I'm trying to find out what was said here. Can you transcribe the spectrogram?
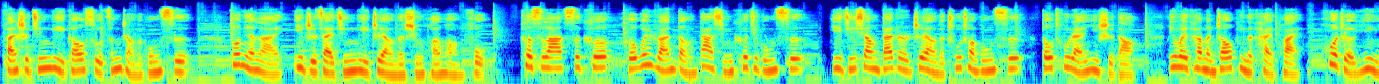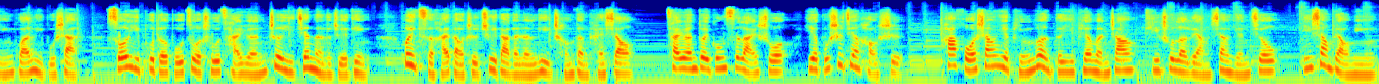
凡是经历高速增长的公司，多年来一直在经历这样的循环往复。特斯拉、思科和微软等大型科技公司，以及像 Better 这样的初创公司，都突然意识到，因为他们招聘的太快，或者运营管理不善，所以不得不做出裁员这一艰难的决定。为此，还导致巨大的人力成本开销。裁员对公司来说也不是件好事。哈佛商业评论的一篇文章提出了两项研究，一项表明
